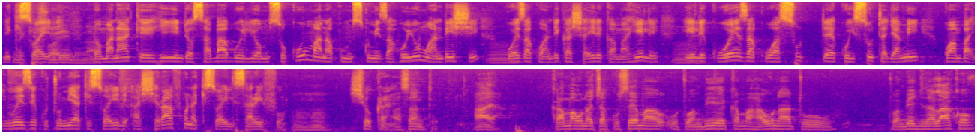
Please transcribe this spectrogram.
ni Kiswahili. Ndio manake hii ndio sababu iliyomsukuma na kumsukumiza huyu mwandishi mm. kuweza kuandika shairi kama hili mm. ili kuweza kuwasute, kuisuta jamii kwamba iweze kutumia Kiswahili ashirafu na Kiswahili sarifu. mm -hmm. Shukran. Asante. Haya, kama una cha kusema utuambie, kama hauna tu, tuambie jina lako.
